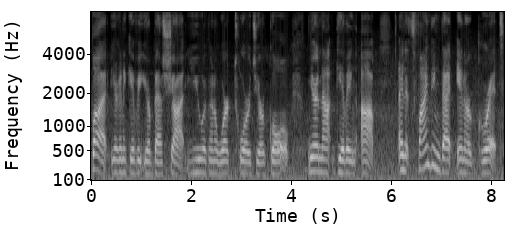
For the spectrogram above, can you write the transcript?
but you're going to give it your best shot. You are going to work towards your goal. You're not giving up. And it's finding that inner grit.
